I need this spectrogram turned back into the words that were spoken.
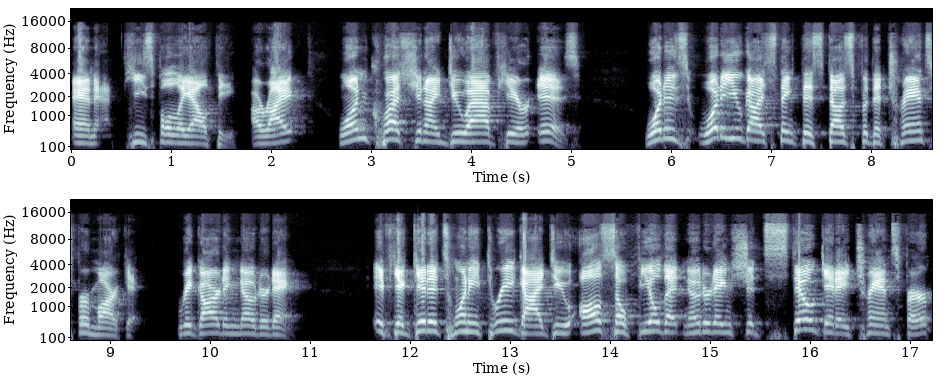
and he's fully healthy. All right. One question I do have here is what is what do you guys think this does for the transfer market regarding Notre Dame? If you get a 23 guy, do you also feel that Notre Dame should still get a transfer?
